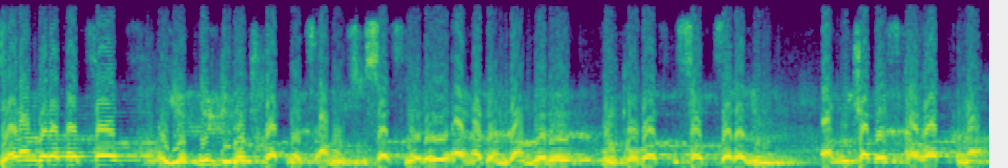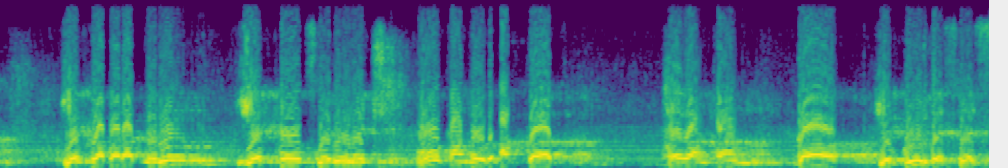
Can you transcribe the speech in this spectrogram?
Զարան վերակացավ և իր դիրոջ պատմեց անուն սկսացները, այնադեն դանդերը վուրթոված սավ ծարային, անմիջապես քաղաք կնա, և գրաբարակներուն և փողոցներուն մեջ որքան որ աղկատ, հեղանքան, գա և գույր տեսնես,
